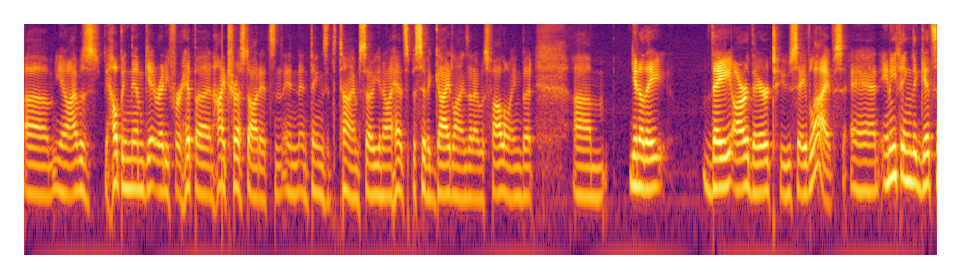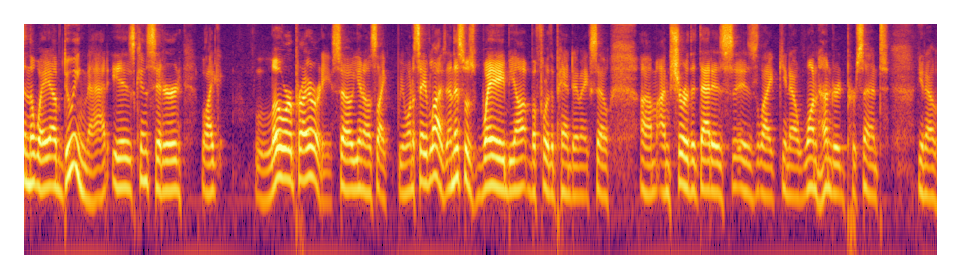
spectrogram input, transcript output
Um, you know, I was helping them get ready for HIPAA and HITRUST audits and, and, and, things at the time. So, you know, I had specific guidelines that I was following, but, um, you know, they, they are there to save lives and anything that gets in the way of doing that is considered like lower priority. So, you know, it's like we want to save lives. And this was way beyond before the pandemic. So, um, I'm sure that that is, is like, you know, 100%, you know,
